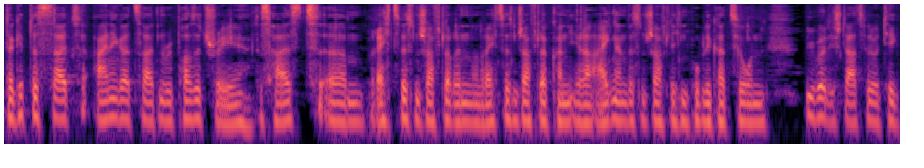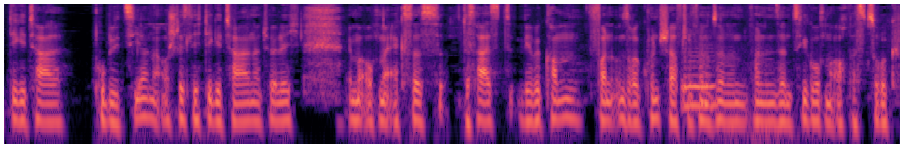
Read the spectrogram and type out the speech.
Da gibt es seit einiger Zeit ein Repository. Das heißt, ähm, Rechtswissenschaftlerinnen und Rechtswissenschaftler können ihre eigenen wissenschaftlichen Publikationen über die Staatsbibliothek digital publizieren, ausschließlich digital natürlich im Open Access. Das heißt, wir bekommen von unserer Kundschaft mhm. und von mhm. unseren, von unseren Zielgruppen auch was zurück.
